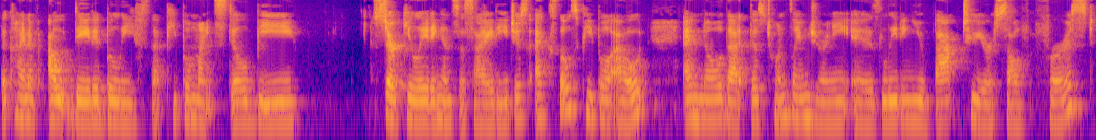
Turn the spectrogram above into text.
the kind of outdated beliefs that people might still be circulating in society. Just X those people out and know that this twin flame journey is leading you back to yourself first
